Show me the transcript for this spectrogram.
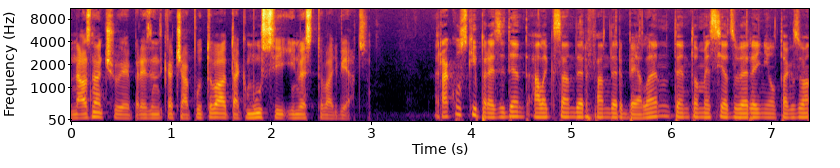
naznačuje prezidentka Čaputová, tak musí investovať viac. Rakúsky prezident Alexander van der Bellen tento mesiac zverejnil tzv.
